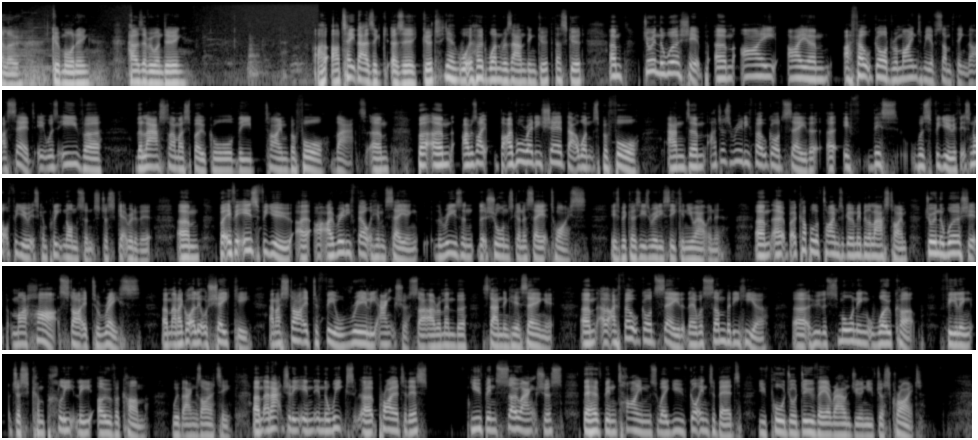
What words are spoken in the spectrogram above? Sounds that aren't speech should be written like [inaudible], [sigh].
Hello. Good morning. How's everyone doing? I- I'll take that as a as a good. Yeah, w- heard one resounding good. That's good. Um, during the worship, um, I I um I felt God remind me of something that I said. It was either the last time I spoke or the time before that. Um, but um, I was like, but I've already shared that once before, and um, I just really felt God say that uh, if this was for you, if it's not for you, it's complete nonsense. Just get rid of it. Um, but if it is for you, I, I really felt Him saying the reason that Sean's going to say it twice is because He's really seeking you out in it. Um, uh, but a couple of times ago, maybe the last time, during the worship, my heart started to race. Um, and I got a little shaky, and I started to feel really anxious. I, I remember standing here saying it. Um, I I felt God say that there was somebody here uh, who this morning woke up feeling just completely overcome with anxiety. Um, and actually, in, in the weeks uh, prior to this, You've been so anxious. There have been times where you've got into bed, you've pulled your duvet around you, and you've just cried.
